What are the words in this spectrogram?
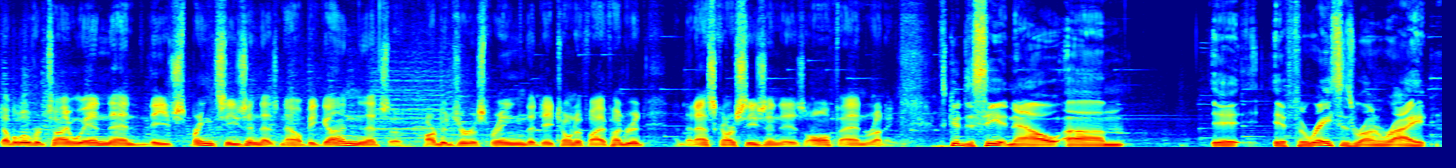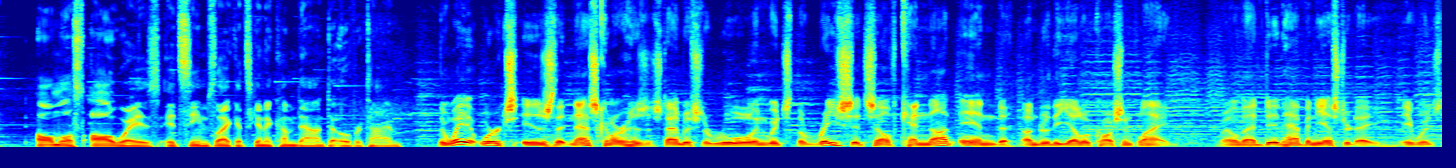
double overtime win, and the spring season has now begun. That's a harbinger of spring, the Daytona 500, and the NASCAR season is off and running. It's good to see it now. Um, it, if the race is run right, almost always it seems like it's going to come down to overtime. The way it works is that NASCAR has established a rule in which the race itself cannot end under the yellow caution flag. Well, that did happen yesterday. It was,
